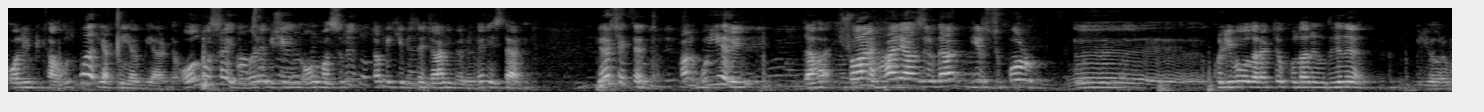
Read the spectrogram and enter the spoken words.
olimpik havuz var yakın ya bir yerde. Olmasaydı böyle bir şeyin olmasını tabii ki biz de cani gönülden isterdik. Gerçekten hani bu yerin daha şu an hali hazırda bir spor e, kulübü olarak da kullanıldığını biliyorum.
